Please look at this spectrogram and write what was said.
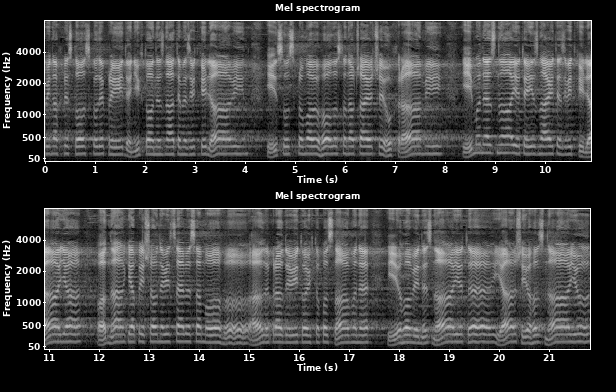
він, а Христос, коли прийде, ніхто не знатиме, звідки він. Ісус промовив голосно, навчаючи у храмі. І мене знаєте, і знаєте, звідки я. Однак я прийшов не від себе самого, але правдивий той, хто послав мене, його ви не знаєте, я ж його знаю.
